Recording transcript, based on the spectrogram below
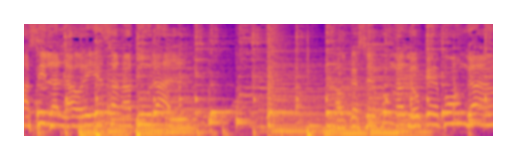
vacilan la belleza natural. Aunque se pongan lo que pongan,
